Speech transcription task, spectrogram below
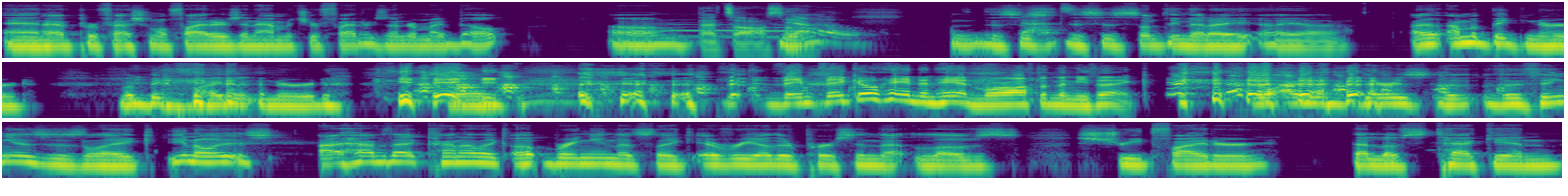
and I have professional fighters and amateur fighters under my belt. Um, That's awesome. Yeah. Oh, this is That's- this is something that I I, uh, I I'm a big nerd. I'm a big violent nerd. Th- they, they go hand in hand more often than you think. well, I mean, there's the, the thing is, is like, you know, it's, I have that kind of like upbringing that's like every other person that loves Street Fighter, that loves Tekken,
